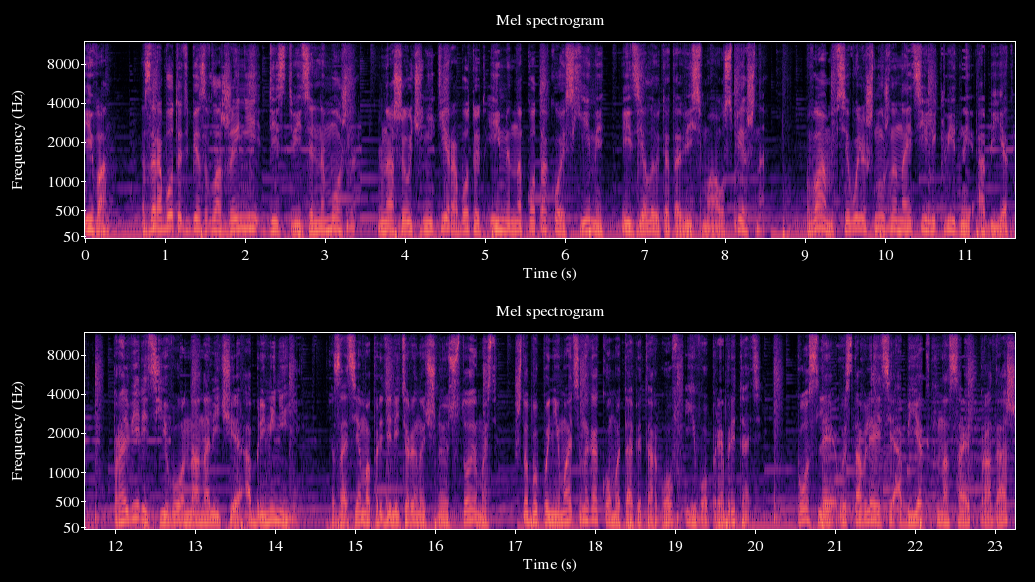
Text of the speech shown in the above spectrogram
Иван, заработать без вложений действительно можно – Наши ученики работают именно по такой схеме и делают это весьма успешно. Вам всего лишь нужно найти ликвидный объект, проверить его на наличие обременений, затем определить рыночную стоимость, чтобы понимать, на каком этапе торгов его приобретать. После выставляете объект на сайт продаж,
